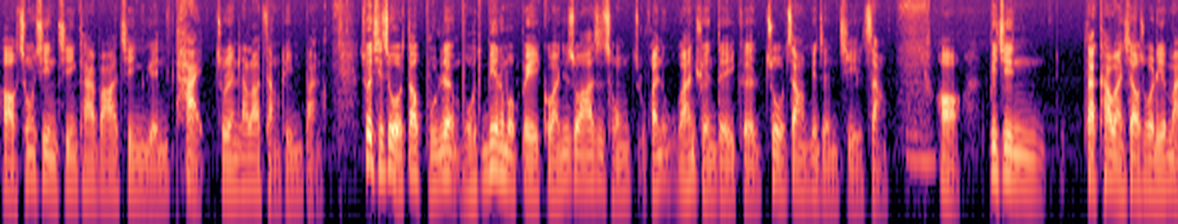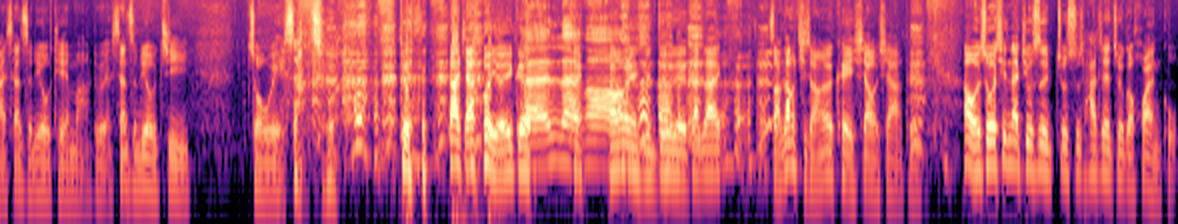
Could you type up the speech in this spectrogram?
好，中信金、开发金、元泰昨天拉到涨停板，所以其实我倒不认，我没有那么悲观，就是说它是从完完全的一个做账变成结账。好，毕竟在开玩笑说连买三十六天嘛，对不对？三十六计走为上策，对，大家会有一个很冷哦，对不对？大家早上起床会可以笑一下，对。那我说现在就是就是他在做个换股。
